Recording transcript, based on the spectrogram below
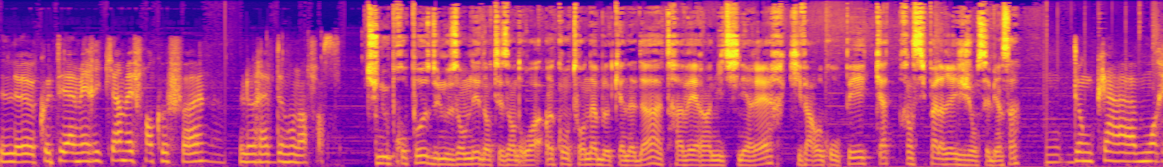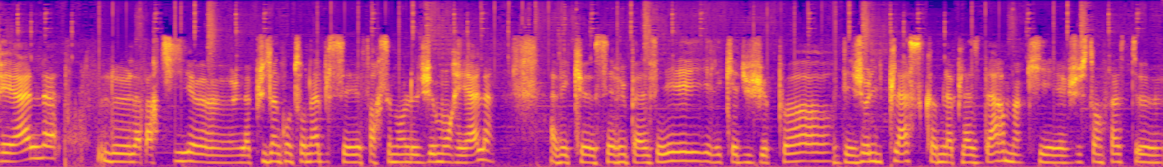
le côté américain mais francophone, le rêve de mon enfance. Tu nous proposes de nous emmener dans tes endroits incontournables au Canada à travers un itinéraire qui va regrouper quatre principales régions, c'est bien ça? Donc à Montréal, la partie euh, la plus incontournable, c'est forcément le vieux Montréal, avec euh, ses rues pavées, les quais du vieux port, des jolies places comme la place d'Armes, qui est juste en face de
